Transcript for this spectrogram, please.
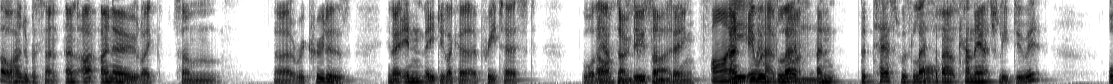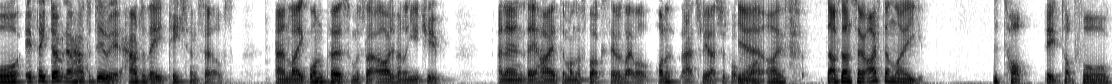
Oh, 100%. And I, I know like some uh, recruiters, you know, in they do like a, a pre-test or they Oh, ask them to do something. I and it was less done- and the test was less Oh. about can they actually do it or if they don't know how to do it, how do they teach themselves? And like one person was like, "Oh, I just went on YouTube." And then they hired them on the spot because they was like, "Well, on actually that's just what we want." yeah. I've I've done so. I've done like the top eh, top four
